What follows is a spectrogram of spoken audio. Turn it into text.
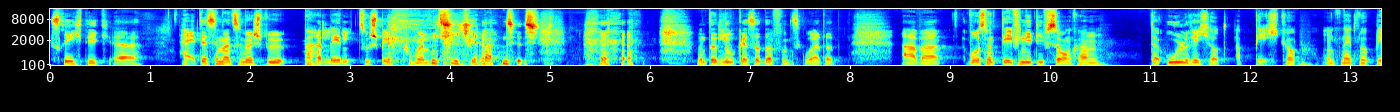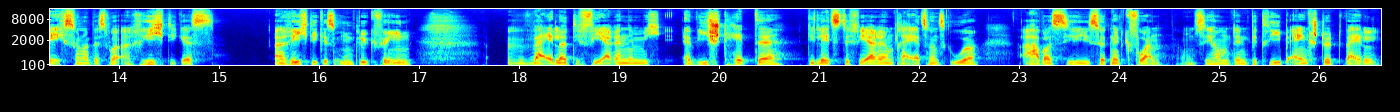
ist richtig. Äh, heute sind wir zum Beispiel parallel zu spät gekommen. ja, das Und der Lukas hat auf uns gewartet. Aber was man definitiv sagen kann, der Ulrich hat ein Pech gehabt. Und nicht nur Pech, sondern das war ein richtiges, ein richtiges Unglück für ihn, weil er die Fähre nämlich erwischt hätte, die letzte Fähre um 23 Uhr, aber sie ist halt nicht gefahren. Und sie haben den Betrieb eingestellt, weil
